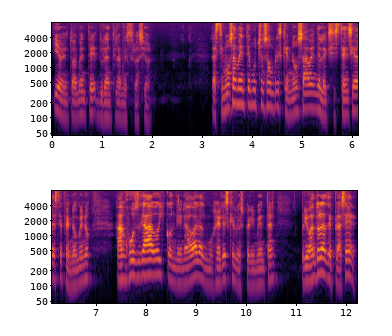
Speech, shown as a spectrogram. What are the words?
y eventualmente durante la menstruación. Lastimosamente muchos hombres que no saben de la existencia de este fenómeno han juzgado y condenado a las mujeres que lo experimentan, privándolas de placer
